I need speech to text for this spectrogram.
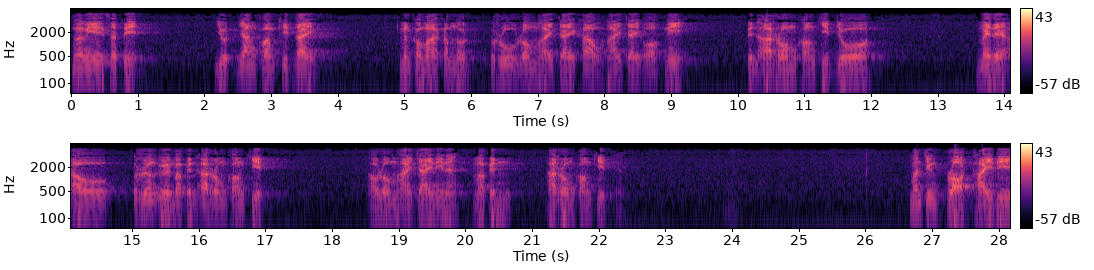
เมื่อมีสติ หยุดยั้งความคิดได้ มันก็มากำหนดรู้ลมหายใจเข้าหายใจออกนี่ เป็นอารมณ์ของจิตโยไม่ได้เอาเรื่องอื่นมาเป็นอารมณ์ของจิต เอาลมหายใจนี่นะ มาเป็นอารมณ์ของจิต มันจึงปลอดภัยดี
